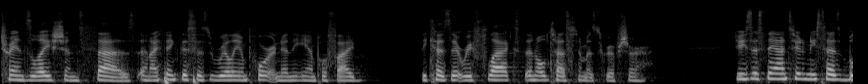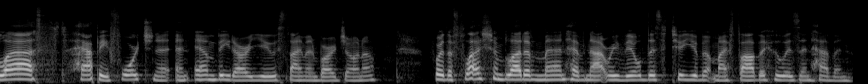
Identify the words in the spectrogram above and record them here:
translation says. And I think this is really important in the Amplified because it reflects an Old Testament scripture. Jesus answered and he says, Blessed, happy, fortunate, and envied are you, Simon Barjona, for the flesh and blood of men have not revealed this to you, but my Father who is in heaven.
